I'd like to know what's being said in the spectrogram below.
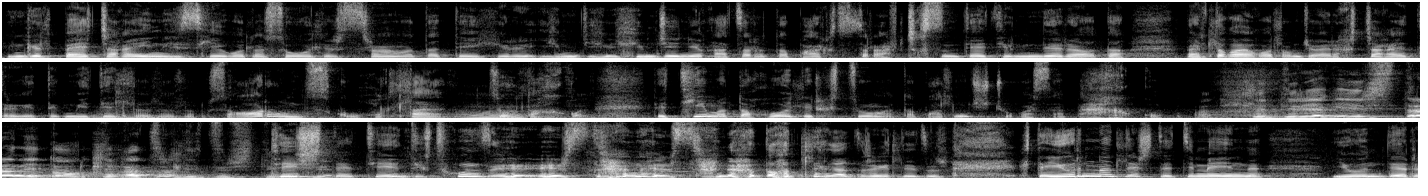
ингээл байж байгаа энэ хэсгийг бол Сөүл ресторан одоо тэг хэмжээний газар одоо парк цэцэр авчихсан тий тэрэн дээрээ одоо барилга байгууламж барих байгаа гэдэг мэдээлэл бол ор үндэсгүй худлаа зүйл байхгүй. Тэгээ тийм одоо хууль эрх зүйн одоо боломж ч угаасаа байх байхгүй. Тэгэхээр тэр яг рестораны доотлын газар л эзэмшдэг. Тийм шүү дээ. Тийм тэр зөвхөн ресторан рестораны доотлын газар л эзэмш. Гэтэ ер нь л шүү дээ тийм ээ энэ юун дээр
